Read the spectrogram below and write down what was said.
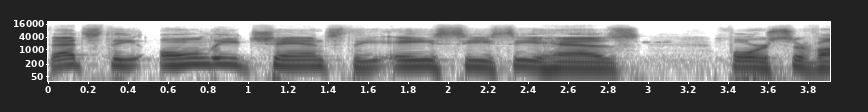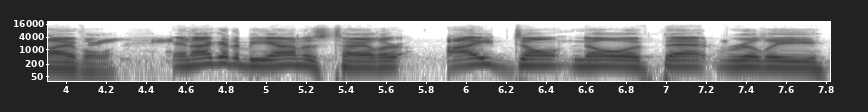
that's the only chance the ACC has for survival. And I got to be honest, Tyler, I don't know if that really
